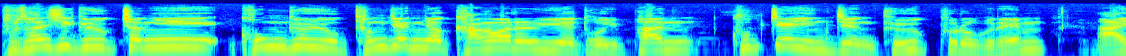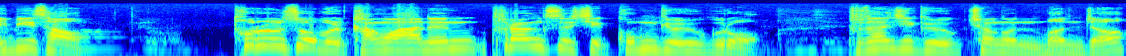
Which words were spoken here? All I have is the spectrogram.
부산시 교육청이 공교육 경쟁력 강화를 위해 도입한 국제인증 교육 프로그램 IB 사업. 토론 수업을 강화하는 프랑스식 공교육으로 부산시 교육청은 먼저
